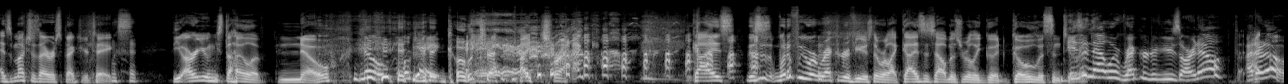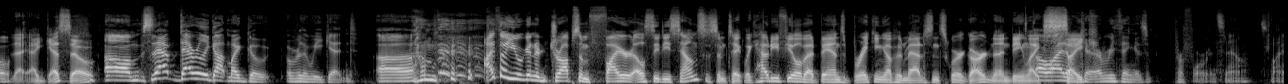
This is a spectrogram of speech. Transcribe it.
as much as I respect your takes, the arguing style of no, No, okay. go track by track. guys, this is what if we were record reviews that were like, guys, this album is really good. Go listen to Isn't it. that what record reviews are now? I don't know. I, I guess so. Um, so that that really got my goat over the weekend. Um, I thought you were going to drop some fire LCD sound system take. Like, how do you feel about bands breaking up in Madison Square Garden and being like, oh, I don't care. Everything is performance now. It's fine.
